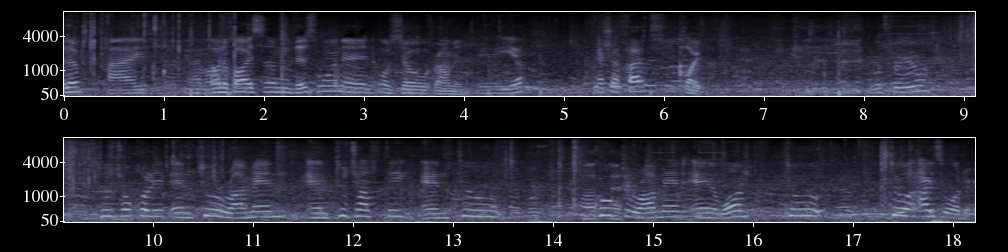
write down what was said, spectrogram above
Hello Hi. You have I want to buy some this one and also ramen also here. Cash or cards? card What for you? Two chocolate and two ramen and two chopstick and two cooked ramen and one two two ice water.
